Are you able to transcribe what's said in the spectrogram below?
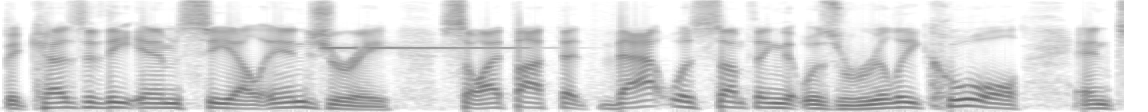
because of the MCL injury. So I thought that that was something that was really cool and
